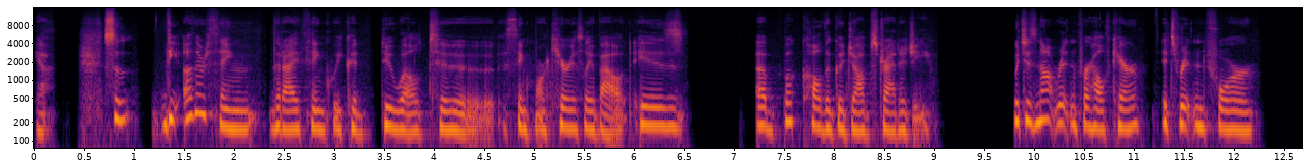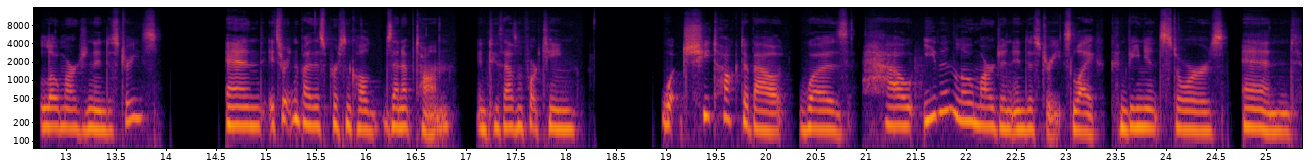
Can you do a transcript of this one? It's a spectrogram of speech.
Yeah. So, the other thing that I think we could do well to think more curiously about is a book called The Good Job Strategy, which is not written for healthcare. It's written for low margin industries. And it's written by this person called Zeynep Ton in 2014. What she talked about was how even low margin industries like convenience stores and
